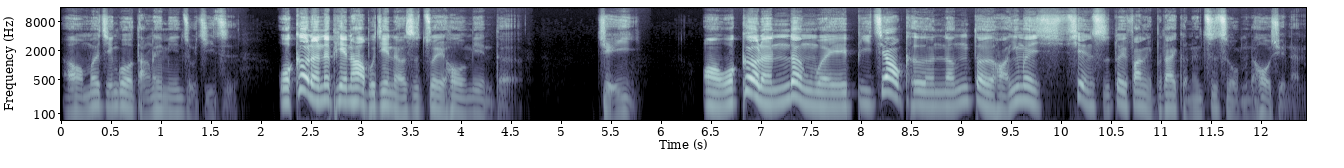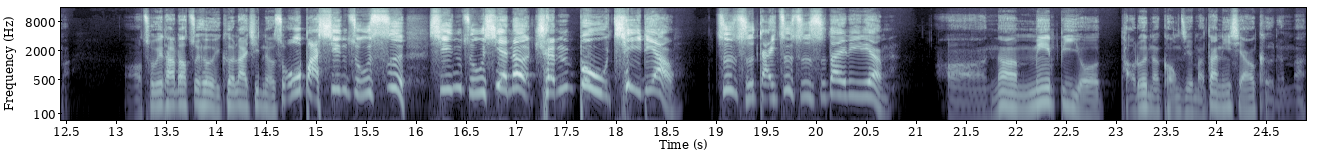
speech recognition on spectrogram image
啊，我们经过党内民主机制。我个人的偏好不见得是最后面的决议哦，我个人认为比较可能的哈，因为现实对方也不太可能支持我们的候选人嘛。哦，除非他到最后一刻赖清德说：“我把新竹市、新竹县二全部弃掉，支持改支持时代力量。”啊，那 maybe 有讨论的空间嘛？但你想要可能吗？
